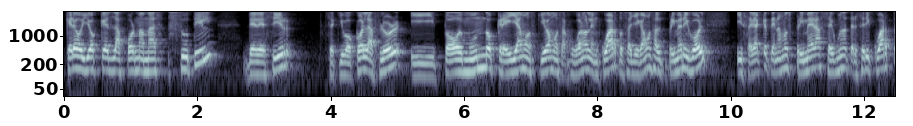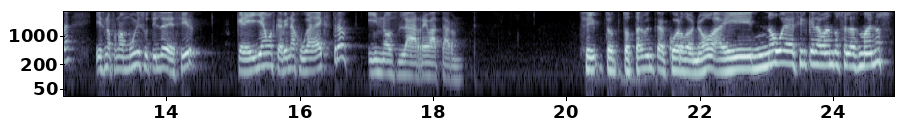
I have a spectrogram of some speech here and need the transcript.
creo yo que es la forma más sutil de decir se equivocó la Fleur y todo el mundo creíamos que íbamos a jugárnoslo en cuarto. O sea, llegamos al primer y gol y sabía que teníamos primera, segunda, tercera y cuarta. Y es una forma muy sutil de decir, creíamos que había una jugada extra y nos la arrebataron. Sí, totalmente de acuerdo, ¿no? Ahí no voy a decir que lavándose las manos,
